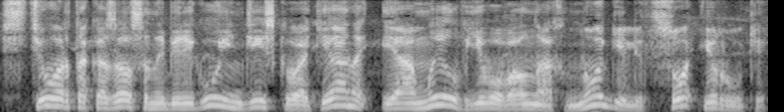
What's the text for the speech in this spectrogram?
Стюарт оказался на берегу Индийского океана и омыл в его волнах ноги, лицо и руки.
